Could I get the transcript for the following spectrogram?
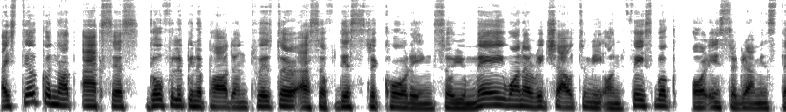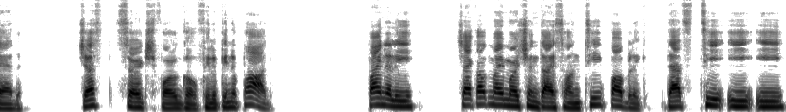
I still could not access Go Filipino Pod on Twitter as of this recording, so you may want to reach out to me on Facebook or Instagram instead. Just search for Go Filipino Pod. Finally, check out my merchandise on TeePublic. That's T-E-E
